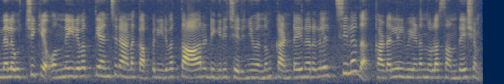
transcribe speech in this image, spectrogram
ഇന്നലെ ഉച്ചയ്ക്ക് ഒന്ന് ഇരുപത്തിയഞ്ചിനാണ് കപ്പൽ ഇരുപത്തി ഡിഗ്രി ചെരിഞ്ഞുവെന്നും കണ്ടെയ്നറുകളിൽ ചിലത് കടലിൽ വീണെന്നുള്ള സന്ദേശം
